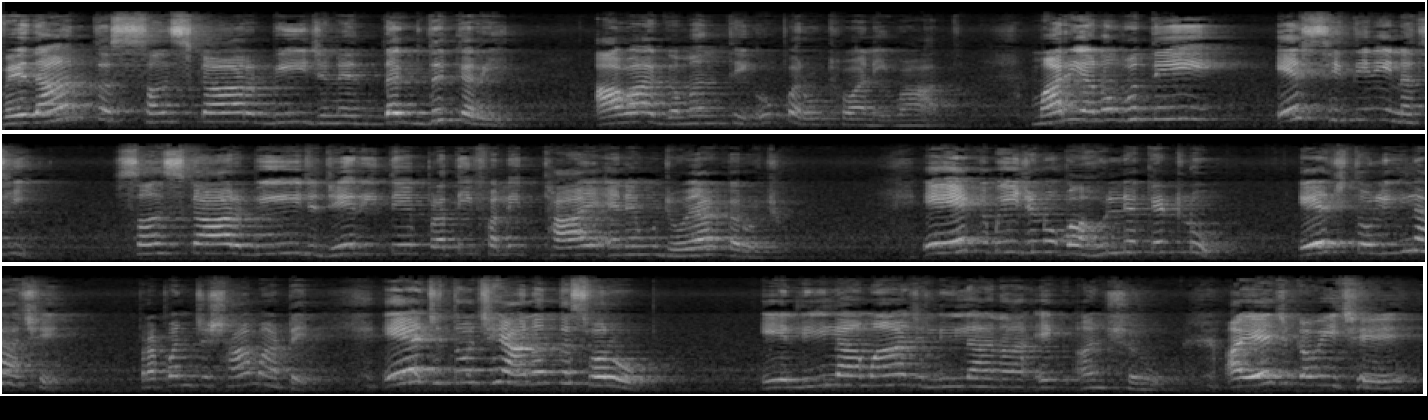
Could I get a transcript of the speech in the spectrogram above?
વેદાંત સંસ્કાર બીજને દગ્ધ કરી આવા ગમનથી ઉપર ઉઠવાની વાત. મારી અનુભૂતિ એ સ્થિતિની નથી. સંસ્કાર બીજ જે રીતે પ્રતિફલિત થાય એને હું જોયા કરું છું. એ એક બીજનું બાહુલ્ય કેટલું? એ જ તો લીલા છે. પ્રપંચ શા માટે? એ જ તો છે આનંદ સ્વરૂપ. એ લીલામાં જ લીલાના એક અંશરૂપ. આ એ જ કવિ છે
